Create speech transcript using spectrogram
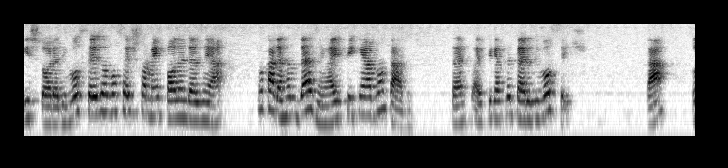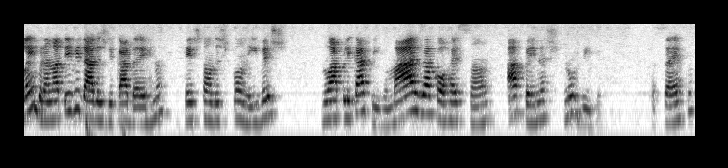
história de vocês, ou vocês também podem desenhar no caderno de desenho. Aí fiquem à vontade, certo? Aí fica a critério de vocês, tá? Lembrando, atividades de caderno estão disponíveis no aplicativo, mas a correção apenas no vídeo, tá certo?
